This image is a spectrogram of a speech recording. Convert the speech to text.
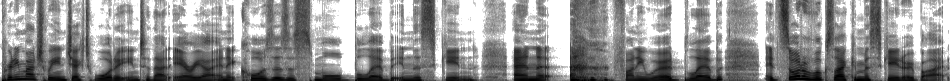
pretty much we inject water into that area, and it causes a small bleb in the skin. And funny word, bleb, it sort of looks like a mosquito bite.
